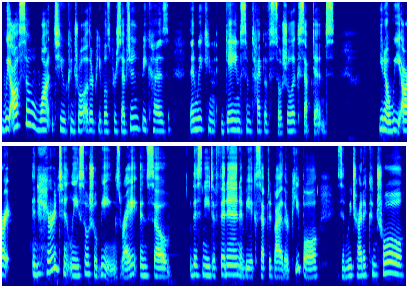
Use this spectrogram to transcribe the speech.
we also want to control other people's perceptions because then we can gain some type of social acceptance. You know, we are inherently social beings, right? And so this need to fit in and be accepted by other people is then we try to control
